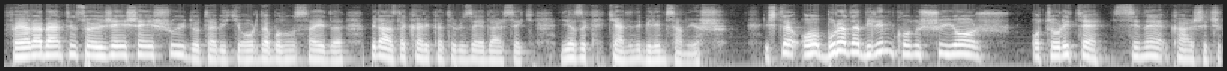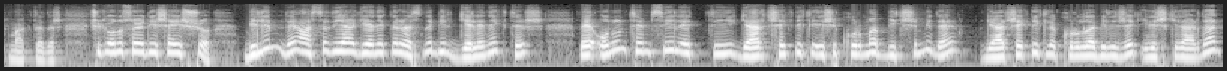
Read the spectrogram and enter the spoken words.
Feyerabend'in söyleyeceği şey şuydu tabii ki orada bulunsaydı. Biraz da karikatürize edersek yazık kendini bilim sanıyor. İşte o burada bilim konuşuyor otoritesine karşı çıkmaktadır. Çünkü onu söylediği şey şu. Bilim de aslında diğer gelenekler arasında bir gelenektir ve onun temsil ettiği gerçeklikle ilişki kurma biçimi de gerçeklikle kurulabilecek ilişkilerden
